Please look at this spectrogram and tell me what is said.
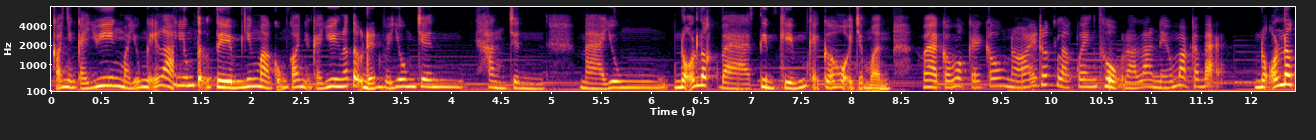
Có những cái duyên mà dung nghĩ là dung tự tìm, nhưng mà cũng có những cái duyên nó tự đến với dung trên hành trình mà dung nỗ lực và tìm kiếm cái cơ hội cho mình. Và có một cái câu nói rất là quen thuộc đó là nếu mà các bạn nỗ lực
